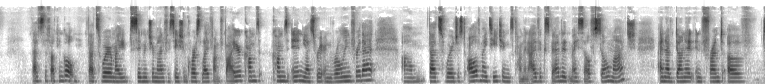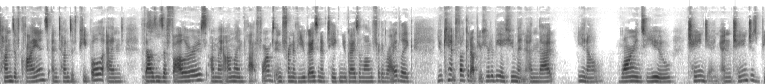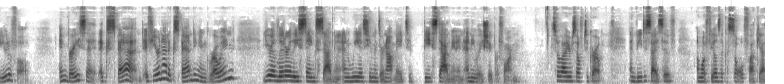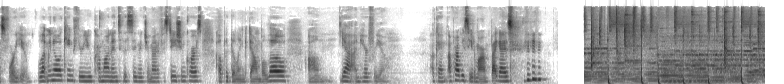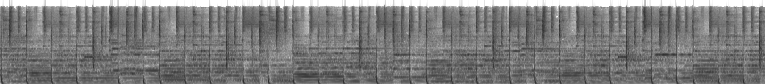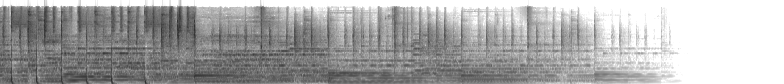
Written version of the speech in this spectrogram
that's the fucking goal. That's where my signature manifestation course, Life on Fire, comes comes in. Yes, we're enrolling for that. Um, that's where just all of my teachings come in. I've expanded myself so much and I've done it in front of tons of clients and tons of people and thousands of followers on my online platforms in front of you guys and have taken you guys along for the ride. Like you can't fuck it up. You're here to be a human and that you know warrants you changing. And change is beautiful. Embrace it. Expand. If you're not expanding and growing you're literally staying stagnant and we as humans are not made to be stagnant in any way shape or form so allow yourself to grow and be decisive on what feels like a soul fuck yes for you. Let me know what came through you. Come on into the signature manifestation course. I'll put the link down below. Um, yeah, I'm here for you. Okay, I'll probably see you tomorrow. Bye, guys.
